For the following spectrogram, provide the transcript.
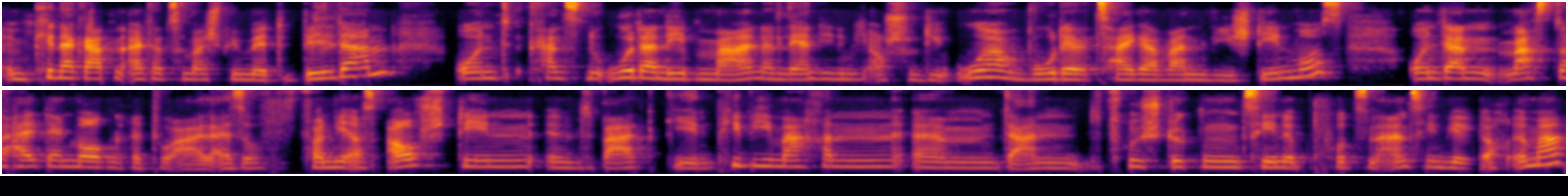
im Kindergartenalter zum Beispiel mit Bildern und kannst eine Uhr daneben malen, dann lernen die nämlich auch schon die Uhr, wo der Zeiger wann wie stehen muss. Und dann machst du halt dein Morgenritual. Also von mir aus aufstehen, ins Bad gehen, Pipi machen, ähm, dann frühstücken, Zähne putzen, anziehen, wie auch immer.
